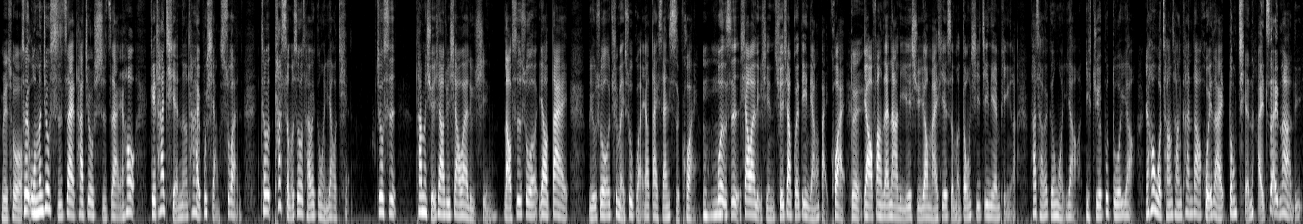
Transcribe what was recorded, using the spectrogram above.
没错，所以我们就实在，他就实在，然后给他钱呢，他还不想算，就他什么时候才会跟我要钱？就是。他们学校去校外旅行，老师说要带，比如说去美术馆要带三十块，嗯，或者是校外旅行学校规定两百块，对，要放在那里，也许要买些什么东西纪念品啊，他才会跟我要，也绝不多要。然后我常常看到回来，东钱还在那里，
